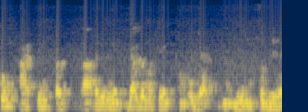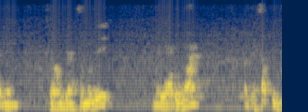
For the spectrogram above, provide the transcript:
kung ating pag, uh, alumin, gagamutin ang ugat ng iyong suliranin. So hanggang sa muli, mayari na, pag-usapin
